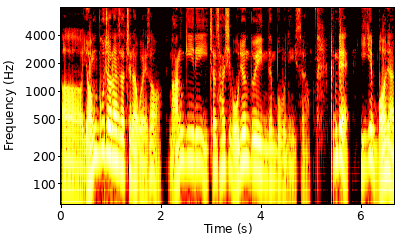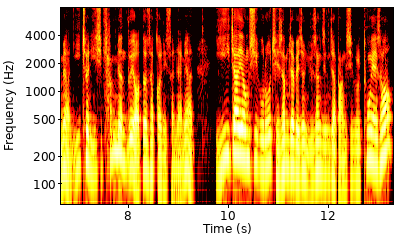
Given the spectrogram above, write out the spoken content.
어, 영구 전환사채라고 해서 만기일이 2045년도에 있는 부분이 있어요. 근데 이게 뭐냐면 2023년도에 어떤 사건이 있었냐면 이자 형식으로 제3자 배정 유상증자 방식을 통해서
